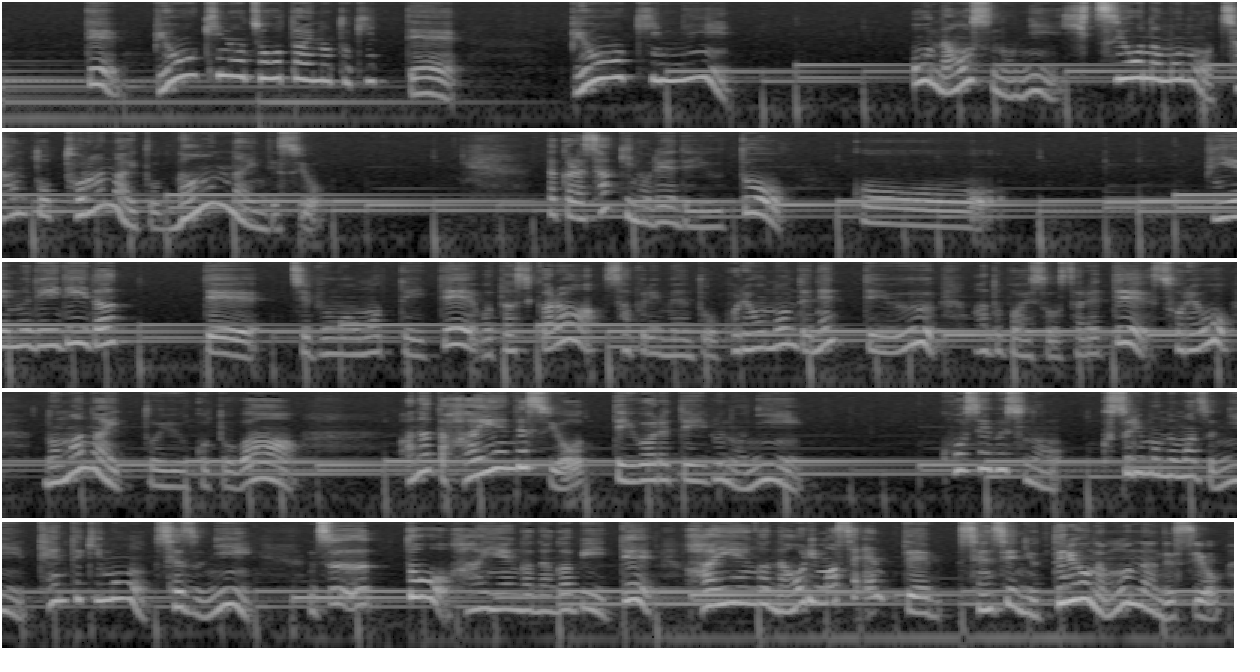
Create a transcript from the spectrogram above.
で病気の状態の時って病気にを治すのに必要なものをちゃんと取らないと治んないんですよだからさっきの例で言うとこう PMDD だって自分は思っていて私からサプリメントをこれを飲んでねっていうアドバイスをされてそれを飲まないということはあなた肺炎ですよって言われているのに抗生物質の薬も飲まずに点滴もせずにずっと肺炎が長引いて肺炎が治りませんって先生に言ってるようなもんなんですよ。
